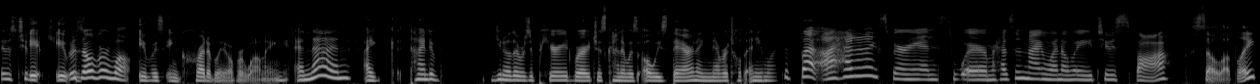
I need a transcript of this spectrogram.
It was too It- much. it It, was was- overwhelming. It was incredibly overwhelming. And then I kind of, you know, there was a period where it just kind of was always there and I never told anyone. But, I had an experience where my husband and I went away to a spa. So lovely.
